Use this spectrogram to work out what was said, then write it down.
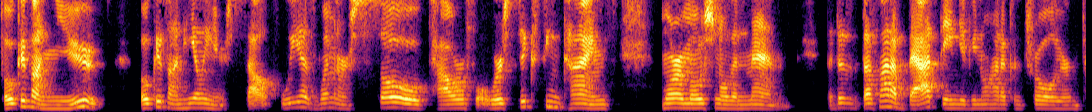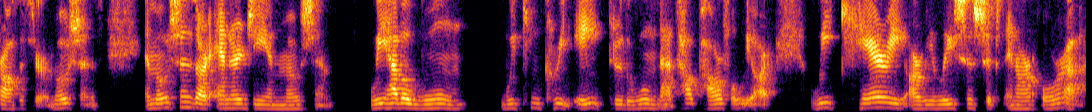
Focus on you. Focus on healing yourself. We as women are so powerful. We're 16 times more emotional than men. That does that's not a bad thing if you know how to control your and process your emotions. Emotions are energy in motion. We have a womb we can create through the womb. That's how powerful we are. We carry our relationships in our aura.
